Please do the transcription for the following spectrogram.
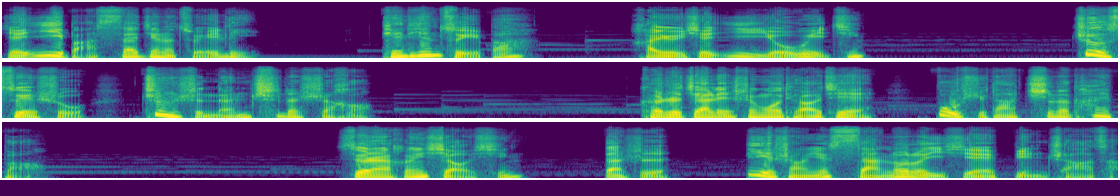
也一把塞进了嘴里，舔舔嘴巴，还有一些意犹未尽。这岁数正是能吃的时候。可是家里生活条件不许他吃的太饱。虽然很小心，但是地上也散落了一些饼渣子。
